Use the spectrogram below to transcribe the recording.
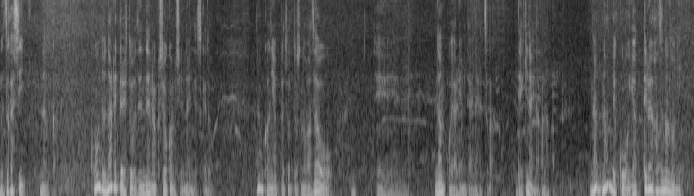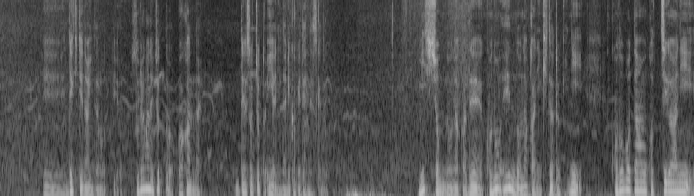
難しい。なんかこういうの慣れてる人は全然楽勝かもしれないんですけどなんかねやっぱちょっとその技を、えー、何個やれみたいなやつができないなかなか。なんでこうやってるはずなのに、えー、できてないんだろうっていう。それがねちょっと分かんない。でそれちょっと嫌になりかけてんですけど。ミッションの中でこの円の中に来た時にこのボタンをこっち側に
